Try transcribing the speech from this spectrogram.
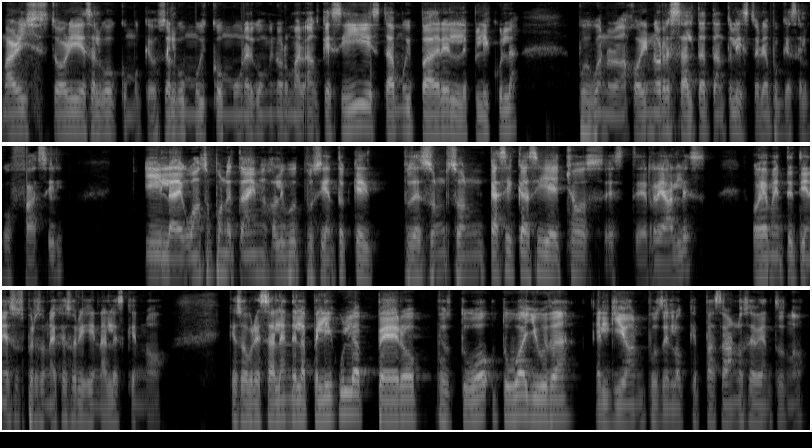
Marriage Story es algo como que es algo muy común, algo muy normal. Aunque sí está muy padre la película, pues bueno, a lo mejor y no resalta tanto la historia porque es algo fácil. Y la de Once Upon a Time en Hollywood, pues siento que pues son, son casi, casi hechos este, reales. Obviamente tiene esos personajes originales que no, que sobresalen de la película, pero pues tuvo, tuvo ayuda el guion, pues de lo que pasaron los eventos, ¿no?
